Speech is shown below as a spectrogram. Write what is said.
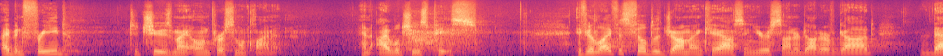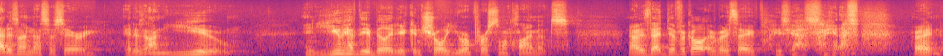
I've been freed to choose my own personal climate, and I will choose peace. If your life is filled with drama and chaos and you're a son or daughter of God, that is unnecessary. It is on you. And you have the ability to control your personal climates. Now, is that difficult? Everybody say, please, yes, yes, right?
